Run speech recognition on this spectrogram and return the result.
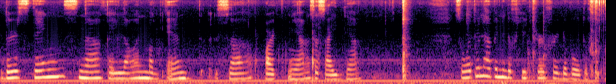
there's things na kailangan mag-end sa part niya, sa side niya. So, what will happen in the future for the both of you?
